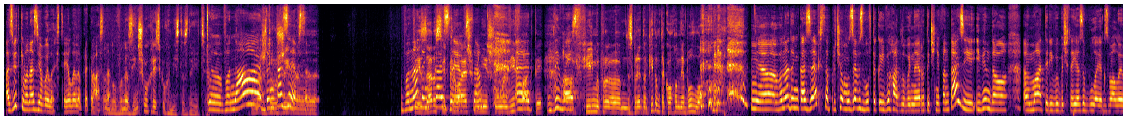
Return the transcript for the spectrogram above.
А звідки вона з'явилася, ця Єлена Прекрасна? Ну, вона з іншого грецького міста, здається. Е, Вона, Вона донька дружина. Зевса. Вона Ти зараз відкриваєш Зевса. мені ще нові Е, факти. дивись. А в фільмі про з Бредом Пітом такого не було. Е, Вона донька Зевса, причому Зевс був такий вигадливий на еротичні фантазії, і він до матері, вибачте, я забула, як звали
